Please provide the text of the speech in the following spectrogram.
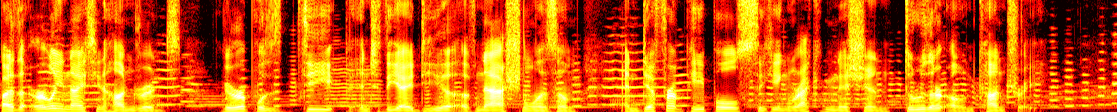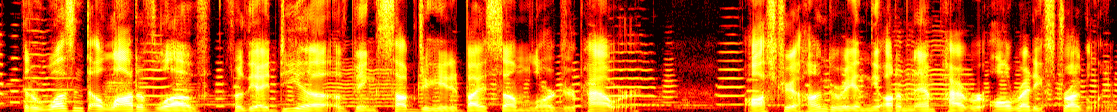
By the early 1900s, Europe was deep into the idea of nationalism and different peoples seeking recognition through their own country. There wasn't a lot of love for the idea of being subjugated by some larger power. Austria-Hungary and the Ottoman Empire were already struggling,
